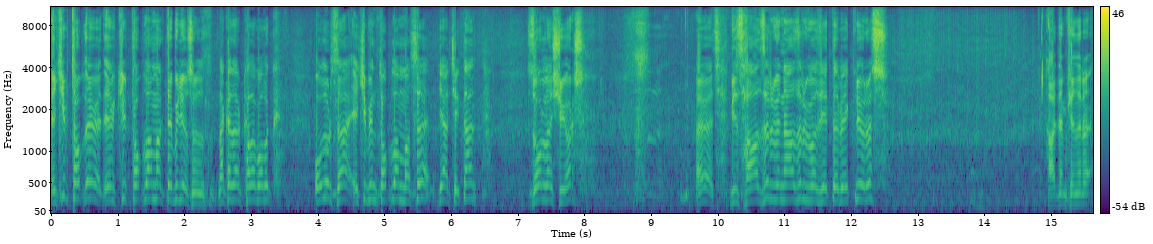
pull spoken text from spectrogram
Ekip topla evet ekip toplanmakta biliyorsunuz. Ne kadar kalabalık olursa ekibin toplanması gerçekten zorlaşıyor. Evet biz hazır ve nazır bir vaziyette bekliyoruz. Adem kenara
